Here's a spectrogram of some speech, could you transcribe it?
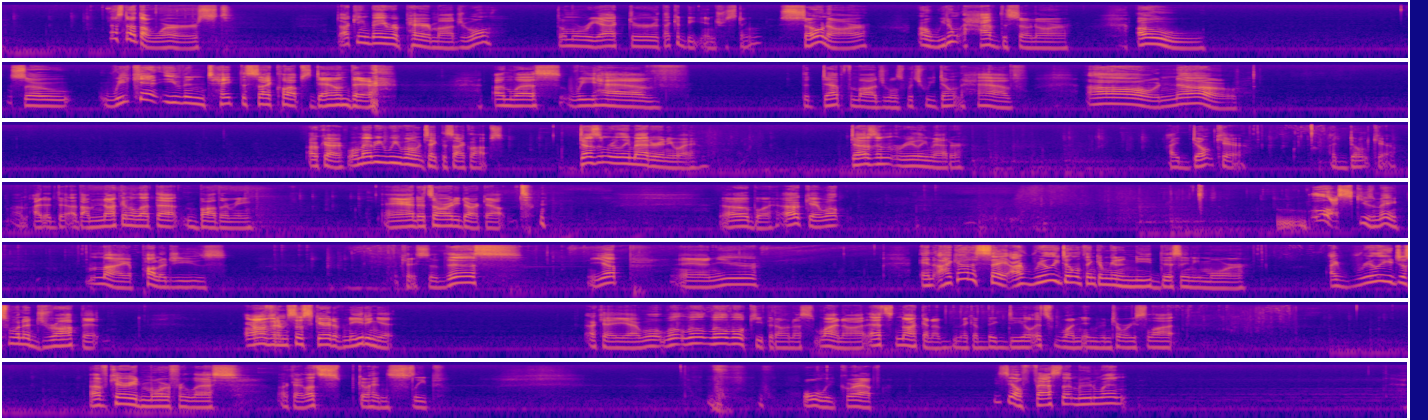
That's not the worst. Docking bay repair module. Thermal reactor. That could be interesting. Sonar. Oh, we don't have the sonar. Oh. So we can't even take the Cyclops down there unless we have the depth modules, which we don't have. Oh, no. Okay, well, maybe we won't take the Cyclops. Doesn't really matter anyway. Doesn't really matter. I don't care. I don't care. I'm, I, am not going to let that bother me. And it's already dark out. oh boy. Okay, well. Oh, excuse me. My apologies. Okay, so this. Yep. And you. And I gotta say, I really don't think I'm gonna need this anymore. I really just want to drop it. Oh, but I'm so scared of needing it. Okay, yeah, we'll we'll we'll we'll we'll keep it on us. Why not? That's not gonna make a big deal. It's one inventory slot. I've carried more for less. Okay, let's go ahead and sleep. Holy crap. You see how fast that moon went?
